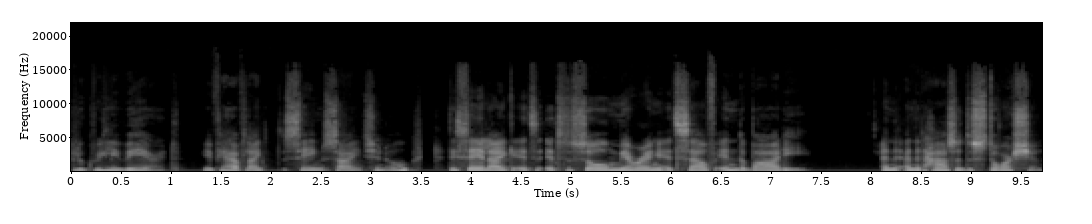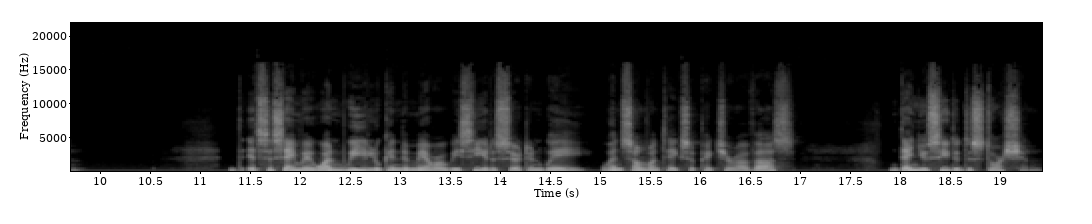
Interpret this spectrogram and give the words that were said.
look really weird if you have like the same sides, you know. They say like it's it's the soul mirroring itself in the body, and and it has a distortion. It's the same way when we look in the mirror, we see it a certain way. When someone takes a picture of us, then you see the distortion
